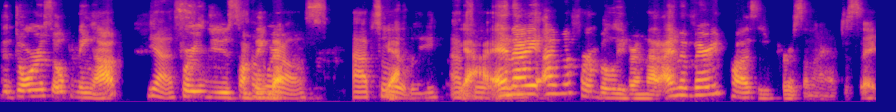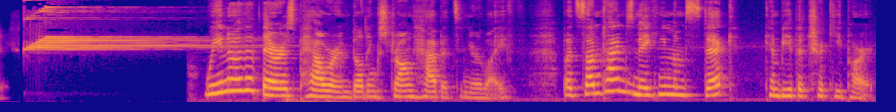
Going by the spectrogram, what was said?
the door is opening up Yes. for you to do something somewhere better." else. Absolutely. Absolutely. Yeah, and I I'm a firm believer in that. I'm a very positive person, I have to say. We know that there is power in building strong habits in your life, but sometimes making them stick can be the tricky part.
